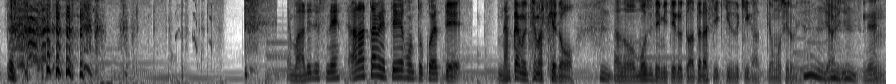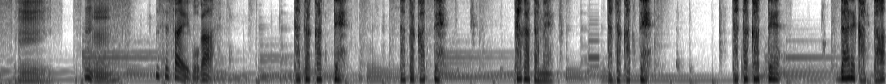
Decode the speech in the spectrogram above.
でもあれですね。改めて本当こうやって何回も言ってますけどうん。あの文字で見てると新しい気づきがあって面白いですよね。いやいいですね。うん。うん。うん。そして最後が戦って戦って他がため戦って戦って誰勝った？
